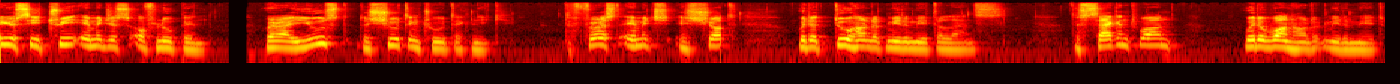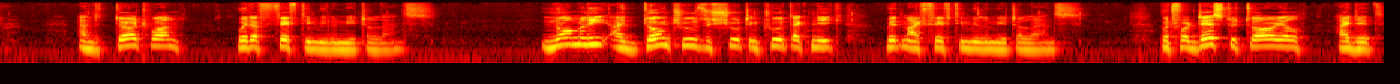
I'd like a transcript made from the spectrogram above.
you see three images of Lupin, where I used the shooting through technique. The first image is shot with a 200mm lens, the second one with a 100mm, and the third one with a 50mm lens. Normally I don't use the shooting through technique with my 50mm lens, but for this tutorial I did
